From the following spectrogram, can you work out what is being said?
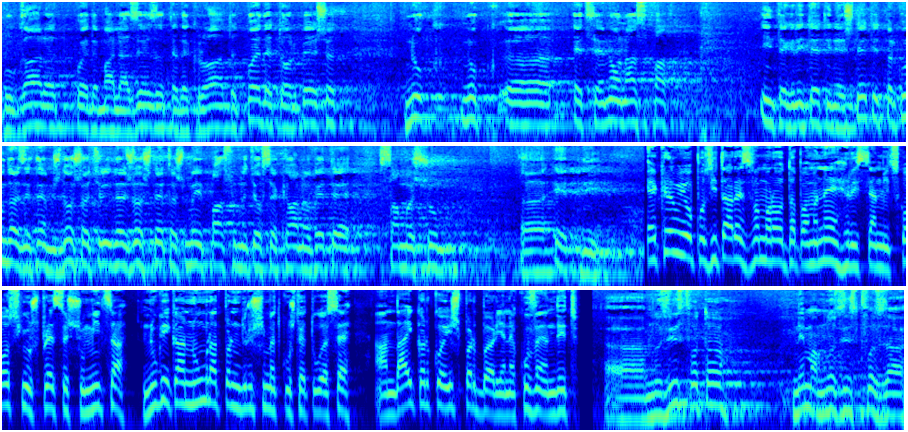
bullgarët, po edhe malazezët, edhe kroatët, po edhe torbeshët, Nuk, nuk e cenon aspak integritetin e shtetit, përkundrazi them, çdo shoqëri dhe çdo shtet është më i pasur në qoftë se ka në vete sa më shumë etni. E kreu i opozitares VMRO-DPMNE, Hristijan Mickoski u shpreh se shumica nuk i ka numrat për ndryshimet kushtetuese. Andaj kërkoi shpërbërjen e Kuvendit. Mnozinstvo nema mnozinstvo za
